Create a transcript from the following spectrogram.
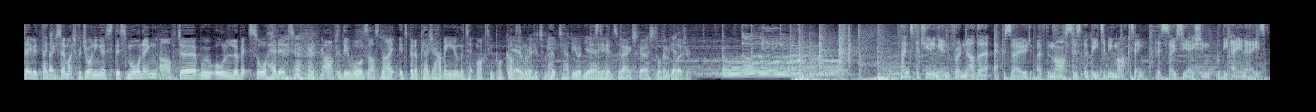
David, thank Thanks. you so much for joining us this morning after we were all a little bit sore headed after the awards last night. It's been a pleasure having you on the Tech Marketing Podcast. Yeah, really good to meet hope you. to have you a yeah, guest yeah. again soon. Thanks, guys. It's been again. a pleasure. Thanks for tuning in for another episode of the Masters of B2B Marketing in association with the ANAs.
